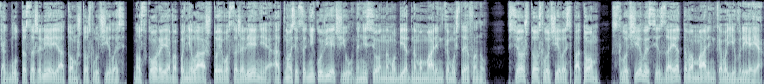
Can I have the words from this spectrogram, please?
как будто сожалея о том, что случилось, но скоро Ева поняла, что его сожаление относится не к увечью, нанесенному бедному маленькому Стефану. Все, что случилось потом, случилось из-за этого маленького еврея.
